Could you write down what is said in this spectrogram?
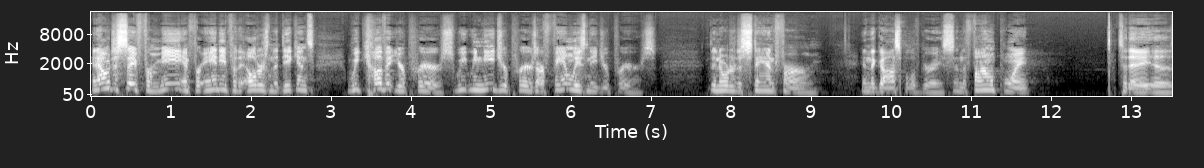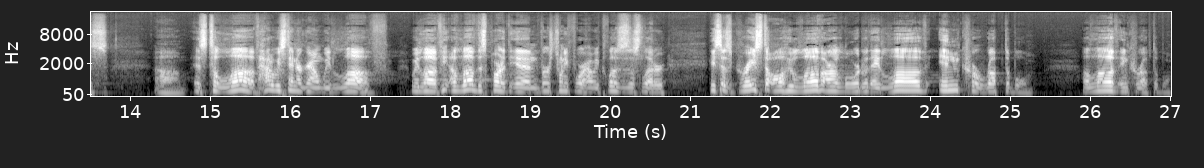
And I would just say for me and for Andy and for the elders and the deacons, we covet your prayers. We, we need your prayers. Our families need your prayers in order to stand firm in the gospel of grace. And the final point today is, um, is to love. How do we stand our ground? We love. We love. I love this part at the end, verse 24, how he closes this letter. He says, Grace to all who love our Lord with a love incorruptible. A love incorruptible.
